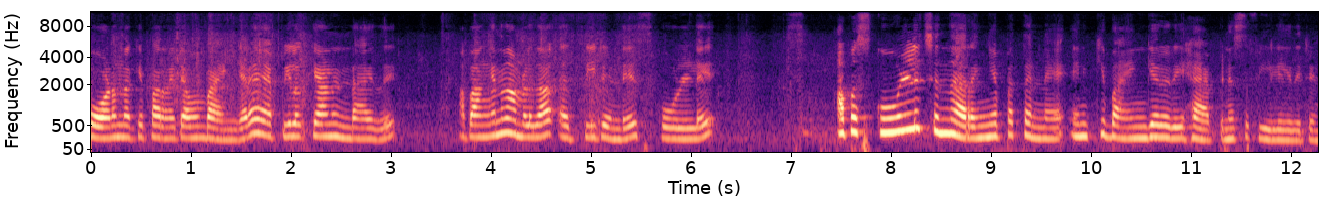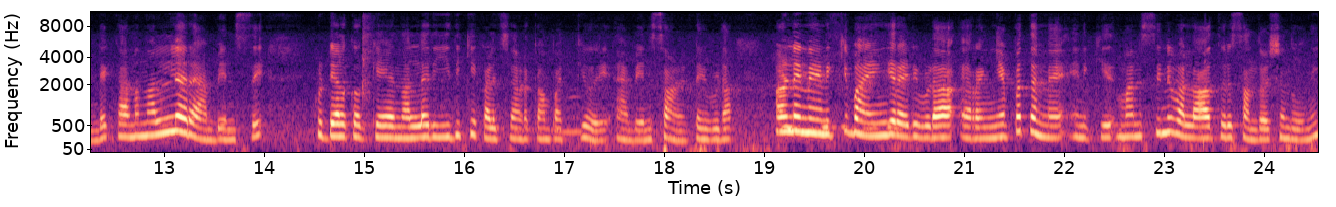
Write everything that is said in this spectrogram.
പോകണം എന്നൊക്കെ പറഞ്ഞിട്ട് അവൻ ഭയങ്കര ഹാപ്പിയിലൊക്കെയാണ് ഉണ്ടായത്. അപ്പോൾ അങ്ങനെ നമ്മളിതാ എത്തിയിട്ടുണ്ട് സ്കൂളിൽ അപ്പോൾ സ്കൂളിൽ ചെന്ന് ഇറങ്ങിയപ്പോൾ തന്നെ എനിക്ക് ഭയങ്കര ഒരു ഹാപ്പിനെസ് ഫീൽ ചെയ്തിട്ടുണ്ട്. കാരണം നല്ലൊരു ആംബിയൻസ് കുട്ടികൾക്കൊക്കെ നല്ല രീതിക്ക് കളിച്ച് നടക്കാൻ പറ്റിയ ഒരു ആംബിയൻസ് ആണ് കേട്ടോ ഇവിടെ അതുകൊണ്ട് തന്നെ എനിക്ക് ഭയങ്കരമായിട്ട് ഇവിടെ ഇറങ്ങിയപ്പോൾ തന്നെ എനിക്ക് മനസ്സിന് വല്ലാത്തൊരു സന്തോഷം തോന്നി.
